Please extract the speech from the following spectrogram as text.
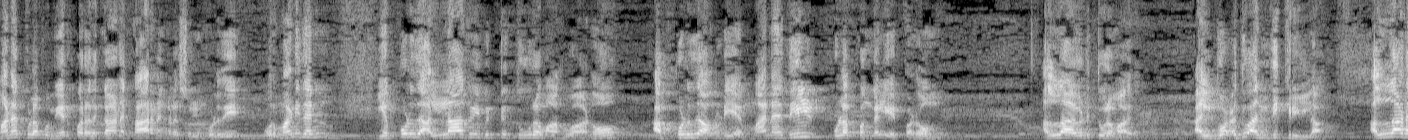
மனக்குழப்பம் ஏற்படுறதுக்கான காரணங்களை சொல்லும் பொழுது ஒரு மனிதன் எப்பொழுது அல்லாஹை விட்டு தூரமாகுவானோ அப்பொழுது அவனுடைய மனதில் குழப்பங்கள் ஏற்படும். அல்லாஹ் விட்டு தூரமாகுது அல் பொழுது அந்திக்ரில்லா அல்லாட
